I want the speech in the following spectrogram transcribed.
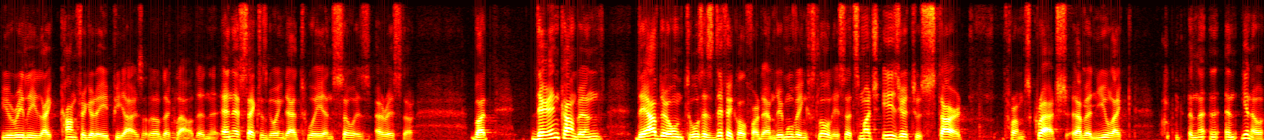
you really like configure the APIs of the cloud. And NSX is going that way, and so is Arista. But they're incumbent, they have their own tools, it's difficult for them, they're moving slowly. So it's much easier to start from scratch, have a new like, and, and, you know,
